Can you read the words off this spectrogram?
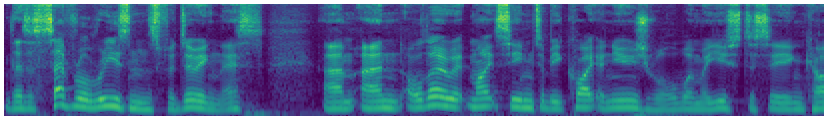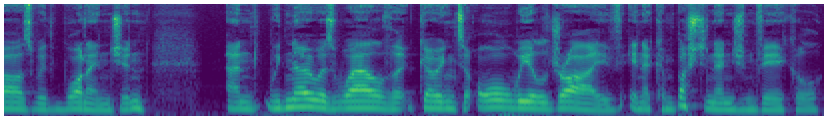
There's several reasons for doing this, um, and although it might seem to be quite unusual when we're used to seeing cars with one engine, and we know as well that going to all wheel drive in a combustion engine vehicle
